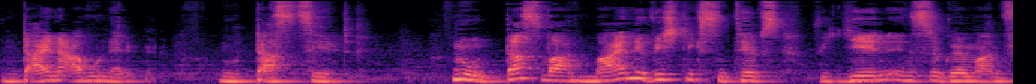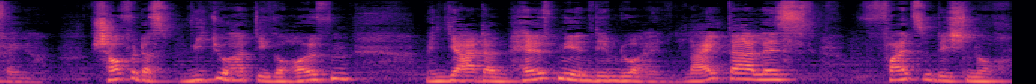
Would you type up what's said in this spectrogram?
und deine Abonnenten. Nur das zählt. Nun, das waren meine wichtigsten Tipps für jeden Instagram-Anfänger. Ich hoffe, das Video hat dir geholfen. Wenn ja, dann helf mir, indem du ein Like da lässt. Falls du dich noch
